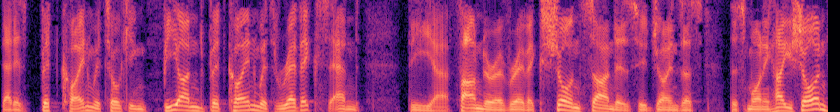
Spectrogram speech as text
That is Bitcoin. We're talking beyond Bitcoin with Revix and the uh, founder of Revix, Sean Sanders, who joins us this morning. How are you, Sean?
